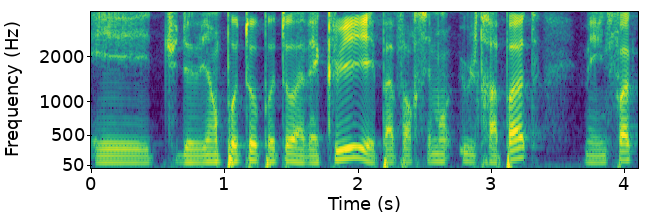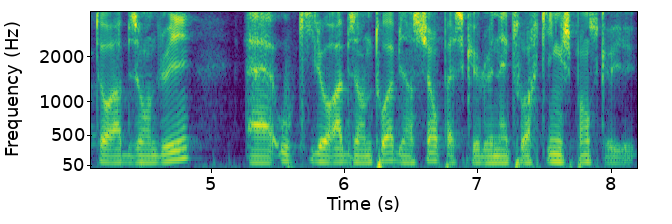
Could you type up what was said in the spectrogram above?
et tu deviens poteau-poteau avec lui et pas forcément ultra pote, mais une fois que tu auras besoin de lui, euh, ou qu'il aura besoin de toi, bien sûr, parce que le networking, je pense qu'il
